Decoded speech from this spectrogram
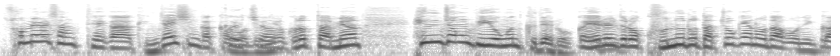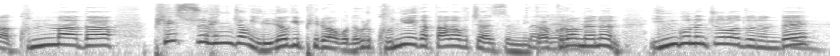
소멸 상태가 굉장히 심각하거든요. 그렇죠. 그렇다면 행정 비용은 그대로. 그러니까 예를 들어 군으로 다 쪼개놓다 보니까 군마다 필수 행정 인력이 필요하거든요. 그리고 군의회가 따라붙지 않습니까? 맞아요. 그러면은 인구는 줄어드는데 음.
